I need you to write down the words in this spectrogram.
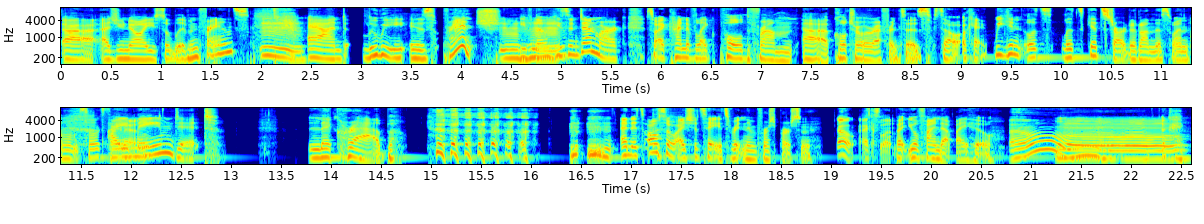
uh, as you know, I used to live in France, and Louis is French, even though he's in Denmark. So I kind of like pulled from uh, cultural references. So okay, we can let's let's get started on this one. I'm so I named it Le Crab. and it's also, I should say, it's written in first person, Oh, excellent. but you'll find out by who. oh, mm. Okay.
